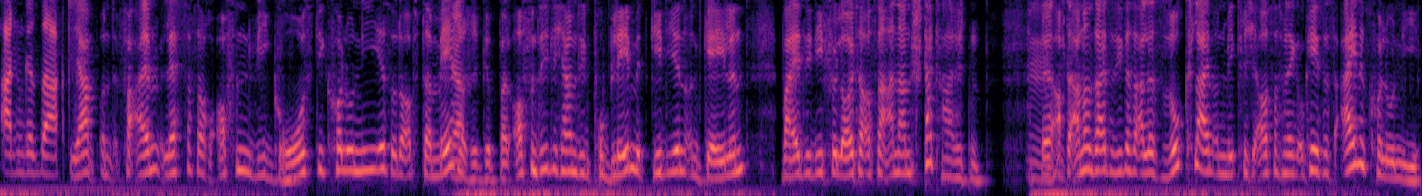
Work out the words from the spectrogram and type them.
angesagt. Ja, und vor allem lässt das auch offen, wie groß die Kolonie ist oder ob es da mehrere gibt. Weil offensichtlich haben sie ein Problem mit Gideon und Galen, weil sie die für Leute aus einer anderen Stadt halten. Äh, auf der anderen Seite sieht das alles so klein und mickrig aus, dass man denkt, okay, es ist eine Kolonie.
